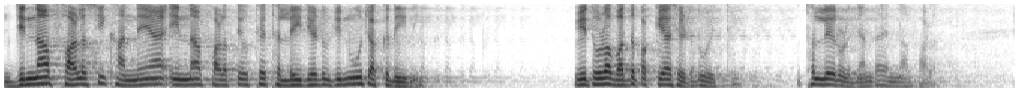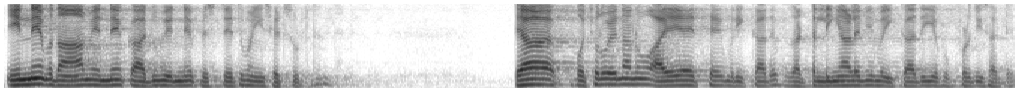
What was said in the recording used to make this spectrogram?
ਜਿੰਨਾ ਫਲ ਅਸੀਂ ਖਾਂਦੇ ਆ, ਇੰਨਾ ਫਲ ਤੇ ਉੱਥੇ ਥੱਲੇ ਹੀ ਜਿਹੜਾ ਜਿਹਨੂੰ ਉਹ ਚੱਕਦੇ ਹੀ ਨਹੀਂ। ਵੀ ਥੋੜਾ ਵੱਧ ਪੱਕਿਆ ਸਿੱਟ ਦੋ ਇੱਥੇ, ਥੱਲੇ ਰੁਲ ਜਾਂਦਾ ਇੰਨਾ ਫਲ। ਇੰਨੇ ਬਦਾਮ, ਇੰਨੇ ਕਾਜੂ, ਇੰਨੇ ਪਿਸਤੇ ਤੋਂ ਹੀ ਸਿੱਟ ਸੁੱਟ ਦਿੰਦੇ। ਤੇ ਆ ਪੁੱਛ ਲਓ ਇਹਨਾਂ ਨੂੰ, ਆਏ ਆ ਇੱਥੇ ਅਮਰੀਕਾ ਦੇ ਟੱਲੀਆਂ ਵਾਲੇ ਵੀ ਅਮਰੀਕਾ ਦੀ ਇਹ ਫੁੱਫੜ ਦੀ ਸਾਡੇ।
